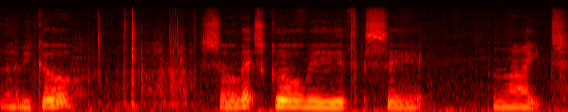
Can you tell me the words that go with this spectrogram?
There we go. So let's go with, say, light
